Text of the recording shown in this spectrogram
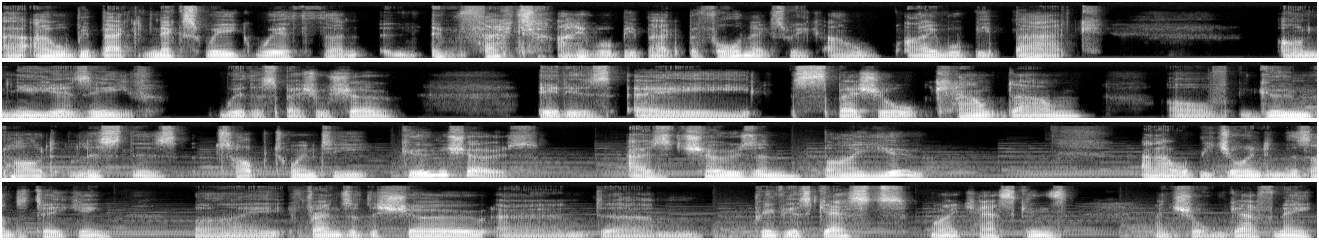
Uh, I will be back next week with, an, in fact, I will be back before next week. I'll, I will be back on New Year's Eve with a special show. It is a special countdown of Goon Pod listeners' top 20 Goon shows as chosen by you. And I will be joined in this undertaking by friends of the show and um, previous guests, Mike Haskins and Sean Gaffney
